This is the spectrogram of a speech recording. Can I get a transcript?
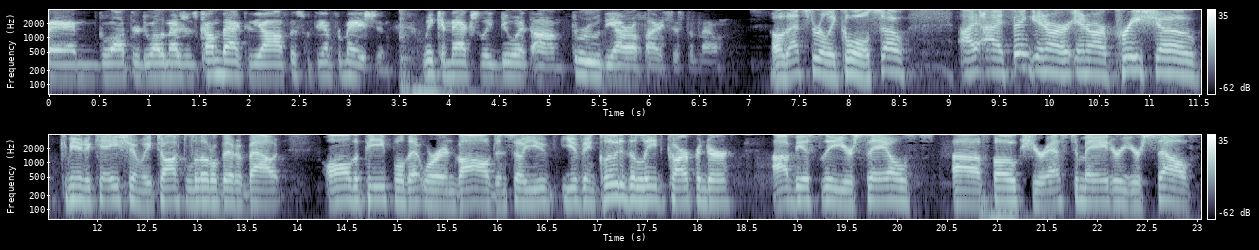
and go out there, do all the measures, come back to the office with the information. We can actually do it um, through the RFI system now. Oh, that's really cool. So, I, I think in our in our pre-show communication, we talked a little bit about all the people that were involved, and so you've you've included the lead carpenter, obviously your sales uh, folks, your estimator, yourself.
